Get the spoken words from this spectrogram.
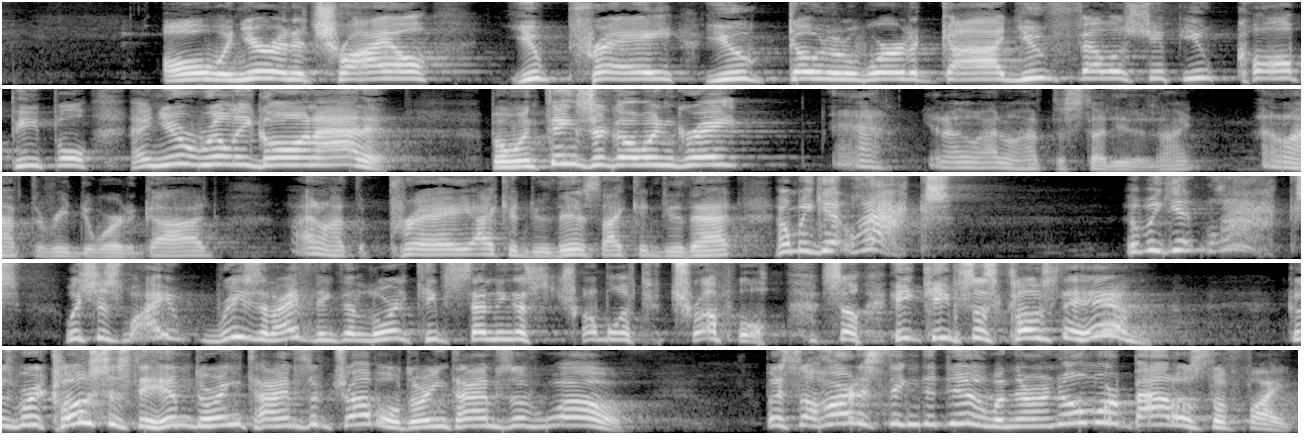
Oh, when you're in a trial, you pray, you go to the Word of God, you fellowship, you call people, and you're really going at it. But when things are going great, eh, you know, I don't have to study tonight. I don't have to read the Word of God. I don't have to pray. I can do this. I can do that. And we get lax. And we get lax, which is why reason I think that the Lord keeps sending us trouble after trouble. So He keeps us close to Him because we're closest to Him during times of trouble, during times of woe. But it's the hardest thing to do when there are no more battles to fight,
